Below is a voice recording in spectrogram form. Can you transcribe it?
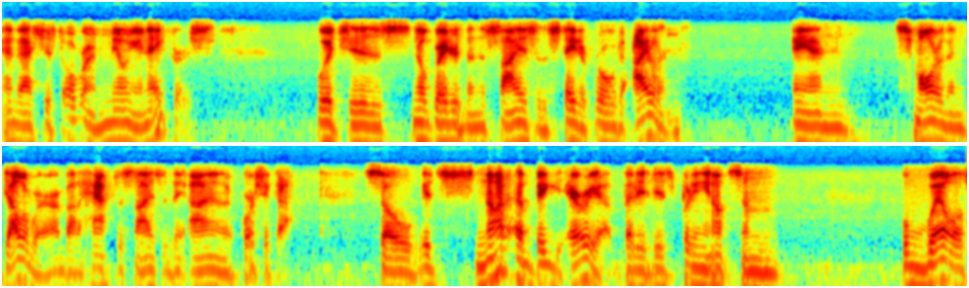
and that's just over a million acres, which is no greater than the size of the state of Rhode Island and smaller than Delaware, about half the size of the island of Corsica. So it's not a big area, but it is putting out some well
